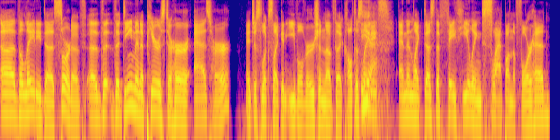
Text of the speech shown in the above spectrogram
Uh, the lady does sort of. Uh, the the demon appears to her as her. It just looks like an evil version of the cultist lady, Yes. and then like does the faith healing slap on the forehead.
